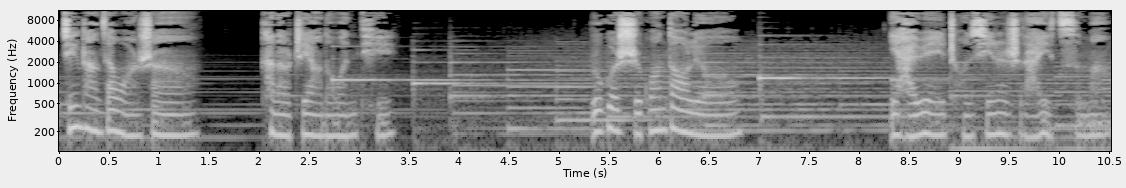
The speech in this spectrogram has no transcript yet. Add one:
经常在网上看到这样的问题。如果时光倒流，你还愿意重新认识他一次吗？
